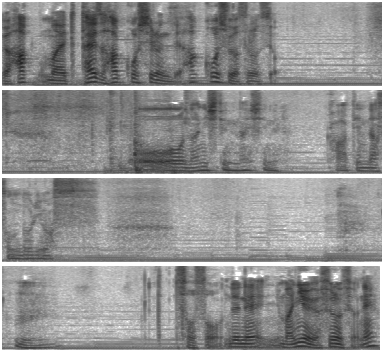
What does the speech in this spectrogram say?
が、まあ、絶えず発酵してるんで発酵臭がするんですよおお何してん何してんねん。カーテンで遊んでおります。うん。そうそう。でねまあ匂いがするんですよね。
